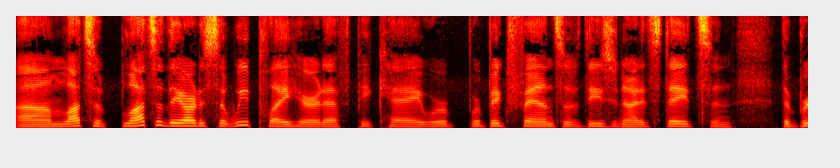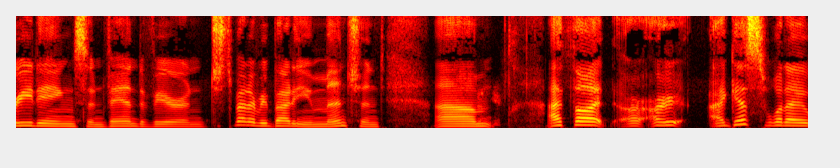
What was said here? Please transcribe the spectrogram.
Um, lots of lots of the artists that we play here at FPK. We're we're big fans of these United States and the Breedings and Vandaveer and just about everybody you mentioned. Um, I thought, are, are I guess what I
